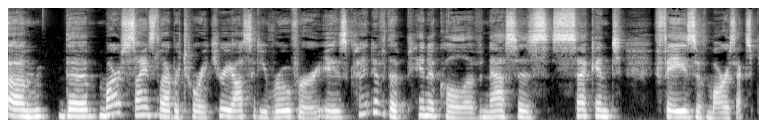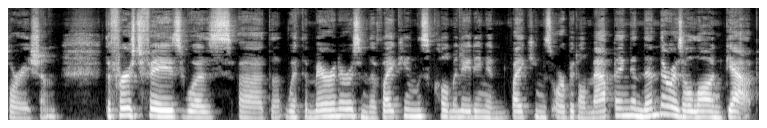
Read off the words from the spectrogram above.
Um, the Mars Science Laboratory Curiosity rover is kind of the pinnacle of NASA's second phase of Mars exploration. The first phase was uh, the, with the Mariners and the Vikings, culminating in Vikings orbital mapping, and then there was a long gap.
